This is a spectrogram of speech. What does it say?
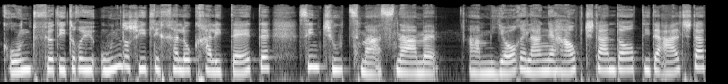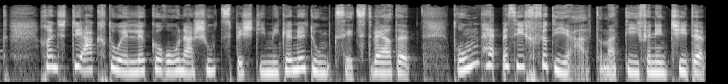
Grund für die drei unterschiedlichen Lokalitäten sind Schutzmaßnahmen. Am jahrelangen Hauptstandort in der Altstadt können die aktuellen Corona-Schutzbestimmungen nicht umgesetzt werden. Darum hat man sich für diese Alternativen entschieden.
